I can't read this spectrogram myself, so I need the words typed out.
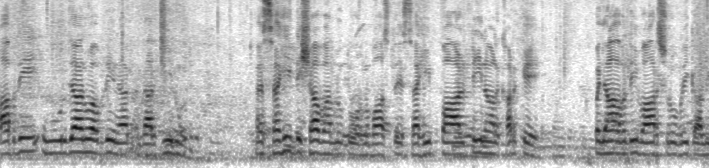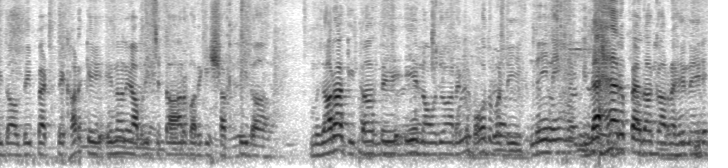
ਆਪਦੀ ਊਰਜਾ ਨੂੰ ਆਪਦੀ ਨਰਜੀ ਨੂੰ ਸਹੀ ਦਿਸ਼ਾ ਵੱਲ ਨੂੰ ਤੋਰਨ ਵਾਸਤੇ ਸਹੀ ਪਾਰਟੀ ਨਾਲ ਖੜ ਕੇ ਪੰਜਾਬ ਦੀ ਵਾਰ ਸ਼੍ਰੋਮਣੀ ਅਕਾਲੀ ਦਲ ਦੇ ਪੈਟ ਤੇ ਖੜ ਕੇ ਇਹਨਾਂ ਨੇ ਆਪਣੀ ਚਟਾਰ ਵਰਗੀ ਸ਼ਕਤੀ ਦਾ ਮੁਜ਼ਾਹਰਾ ਕੀਤਾ ਤੇ ਇਹ ਨੌਜਵਾਨ ਇੱਕ ਬਹੁਤ ਵੱਡੀ ਨਹੀਂ ਨਹੀਂ ਲਹਿਰ ਪੈਦਾ ਕਰ ਰਹੇ ਨੇ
